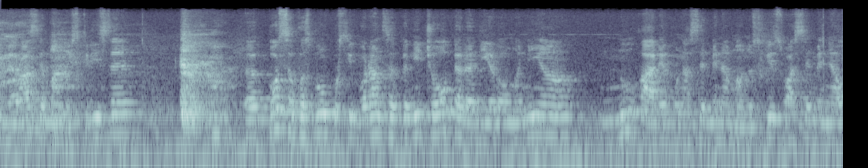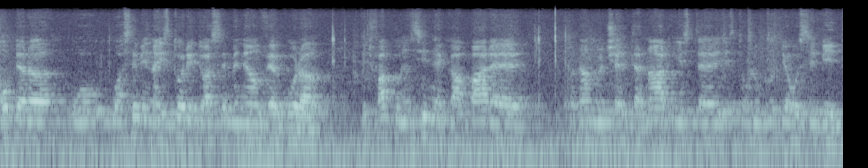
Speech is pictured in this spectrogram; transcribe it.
numeroase manuscrise. Uh, pot să vă spun cu siguranță că nicio operă din România nu are un asemenea manuscris, o asemenea operă, o, o asemenea istorie de o asemenea învergură. Deci faptul în sine că apare în anul centenar este, este un lucru deosebit.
